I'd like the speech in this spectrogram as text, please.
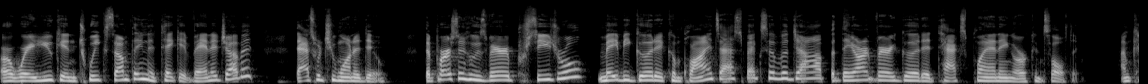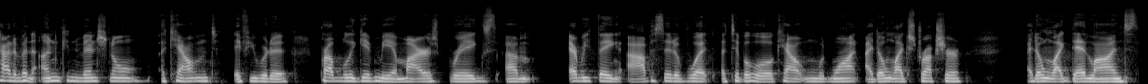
or where you can tweak something to take advantage of it. That's what you want to do. The person who's very procedural may be good at compliance aspects of a job, but they aren't very good at tax planning or consulting. I'm kind of an unconventional accountant. If you were to probably give me a Myers Briggs, I'm everything opposite of what a typical accountant would want. I don't like structure. I don't like deadlines.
